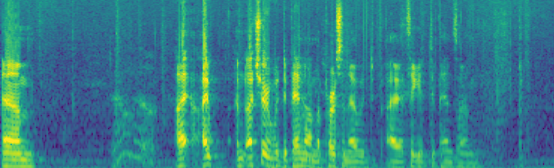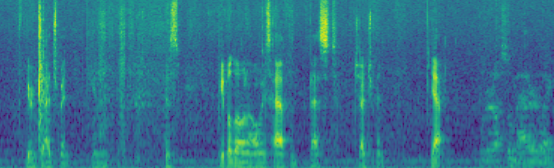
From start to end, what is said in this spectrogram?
um, I don't know. I, I, I'm not sure it would depend on the person. I would, I think it depends on your judgment, you know? Because people don't always have the best judgment. Yeah. Would it also matter, like,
